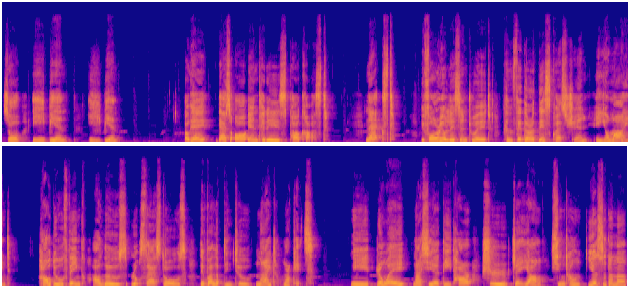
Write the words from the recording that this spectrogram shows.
So 一边一边。 Okay, that's all in today's podcast. Next, before you listen to it, consider this question in your mind. How do you think are those roadside stores developed into night markets? 你认为那些地摊儿是怎样形成夜市的呢？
